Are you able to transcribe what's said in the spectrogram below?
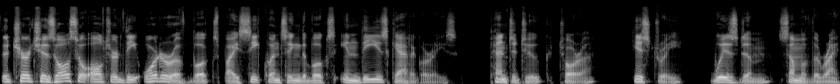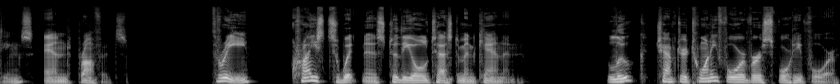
The Church has also altered the order of books by sequencing the books in these categories Pentateuch, Torah, History, Wisdom, some of the writings, and Prophets. 3. Christ's witness to the Old Testament canon. Luke chapter 24 verse 44.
